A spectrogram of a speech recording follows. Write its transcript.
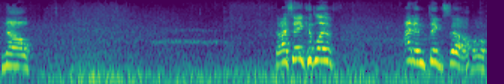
No. Did I say he could live? I didn't think so.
